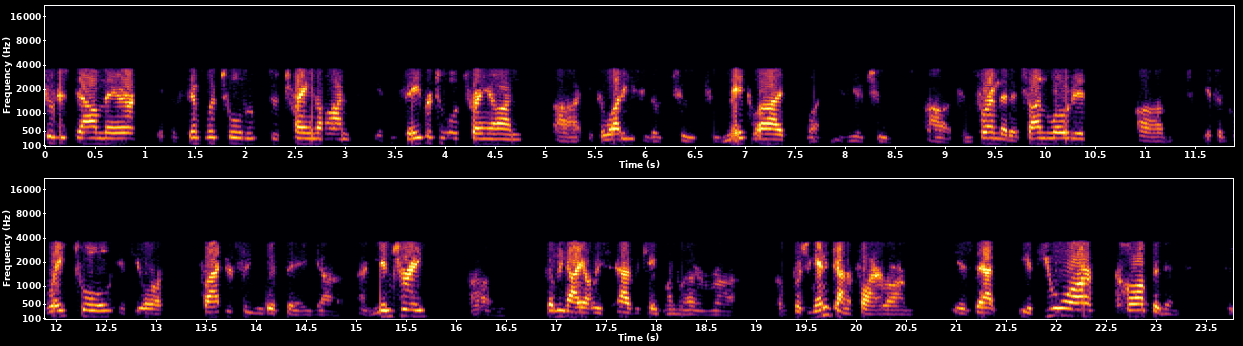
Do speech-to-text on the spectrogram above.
shooters down there. It's a simpler tool to, to train on. It's a safer tool to train on. Uh, it's a lot easier to, to, to make live, a lot easier to uh, confirm that it's unloaded. Um, it's a great tool if you're practicing with a uh, an injury. Um, something I always advocate when we're uh, pushing any kind of firearm is that if you are competent to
